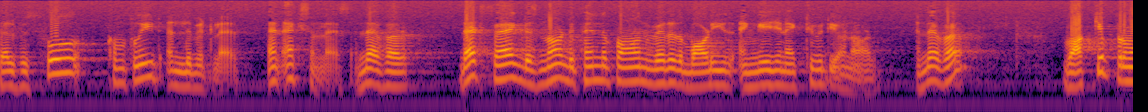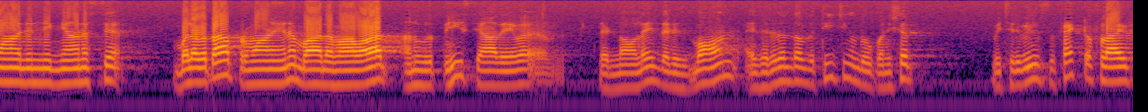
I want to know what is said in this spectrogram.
Self is full, complete and limitless and actionless. And therefore that fact does not depend upon whether the body is engaged in activity or not. And therefore वाक्य प्रमाणजन्य ज्ञान से बलवता प्रमाणेन बाधभावात अनुवृत्ति सदैव that knowledge that is born as a result of the teaching of the Upanishad which reveals the fact of life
